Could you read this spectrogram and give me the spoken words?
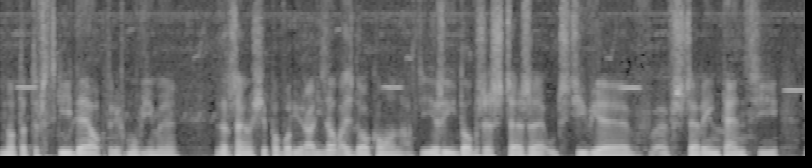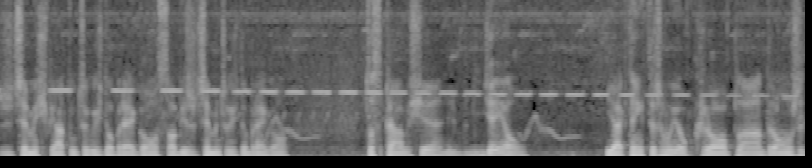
no to te wszystkie idee, o których mówimy, zaczynają się powoli realizować dookoła nas. I jeżeli dobrze, szczerze, uczciwie, w, w szczerej intencji życzymy światu czegoś dobrego, sobie życzymy czegoś dobrego, to sprawy się dzieją. Jak to niektórzy mówią, kropla drąży,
